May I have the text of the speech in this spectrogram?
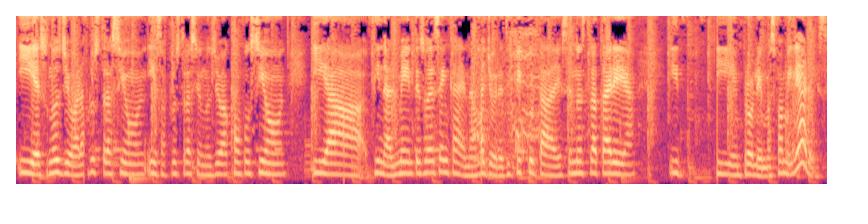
y eso nos lleva a la frustración y esa frustración nos lleva a confusión y a finalmente eso desencadena mayores dificultades en nuestra tarea y y en problemas familiares.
